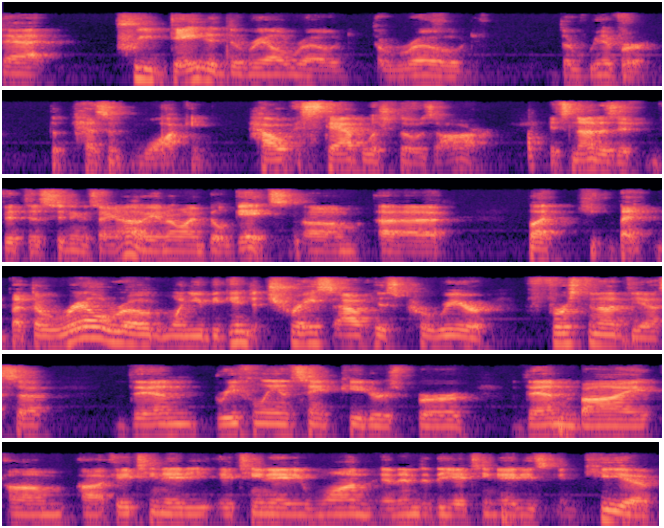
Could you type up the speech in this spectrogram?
that predated the railroad, the road, the river, the peasant walking, how established those are. It's not as if Witte sitting there saying, "Oh, you know, I'm Bill Gates." Um, uh, but he, but but the railroad, when you begin to trace out his career, first in Odessa, then briefly in St. Petersburg, then by um, uh, 1880, 1881, and into the 1880s in Kiev,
